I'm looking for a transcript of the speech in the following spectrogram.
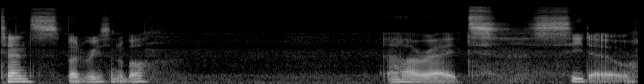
Tense, but reasonable. All right, Cedo.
